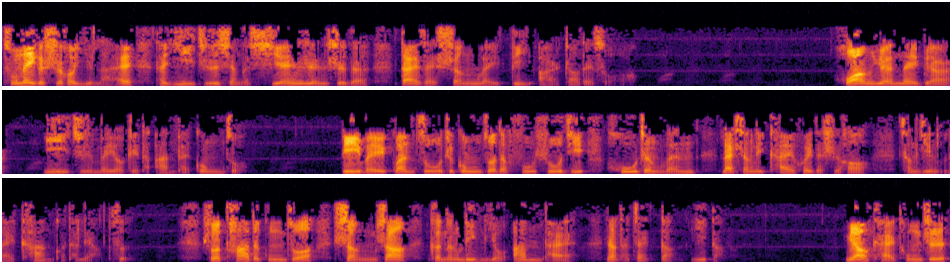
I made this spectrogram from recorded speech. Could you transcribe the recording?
从那个时候以来，他一直像个闲人似的待在省委第二招待所。黄原那边一直没有给他安排工作。地委管组织工作的副书记胡正文来省里开会的时候，曾经来看过他两次。说他的工作省上可能另有安排，让他再等一等。苗凯同志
